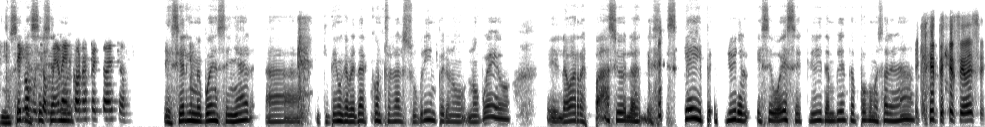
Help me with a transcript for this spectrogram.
No sé Tengo muchos memes con respecto a eso. Eh, si alguien me puede enseñar a que tengo que apretar control al Supreme, pero no, no puedo. La barra espacio, la, escape, escribir el SOS, escribir también, tampoco me sale nada. Escribiste SOS.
